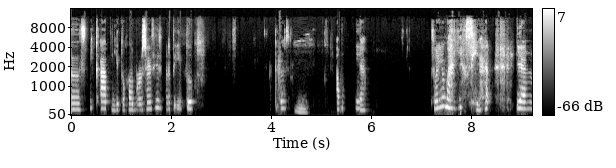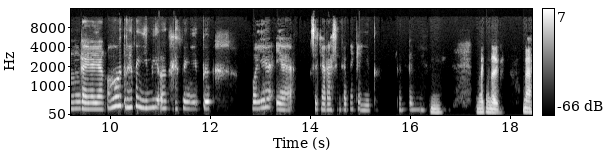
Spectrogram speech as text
uh, speak up gitu. Kalau menurut saya sih seperti itu. Terus hmm. apa ya? Sebenarnya banyak sih ya yang kayak yang oh ternyata gini oh ternyata gitu. Pokoknya ya secara singkatnya kayak gitu. Tentunya hmm. menarik menarik. Nah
